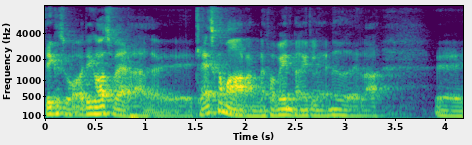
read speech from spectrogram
det, kan, det kan også være øh, klassekammeraterne, der forventer et eller andet, eller øh,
